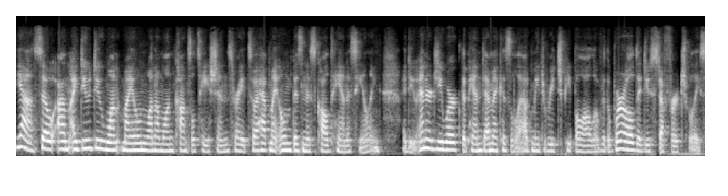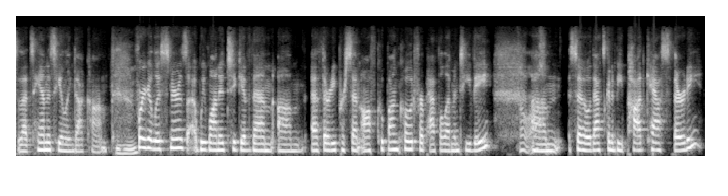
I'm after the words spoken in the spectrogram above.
Yeah, so um, I do do one my own one-on-one consultations, right? So I have my own business called Hannah's Healing. I do energy work. The pandemic has allowed me to reach people all over the world. I do stuff virtually. So that's hannahshealing.com. Mhm. For your listeners, uh, we wanted to give them um, a 30% off coupon code for Path 11 TV. Oh, awesome. Um, so that's going to be podcast 30.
